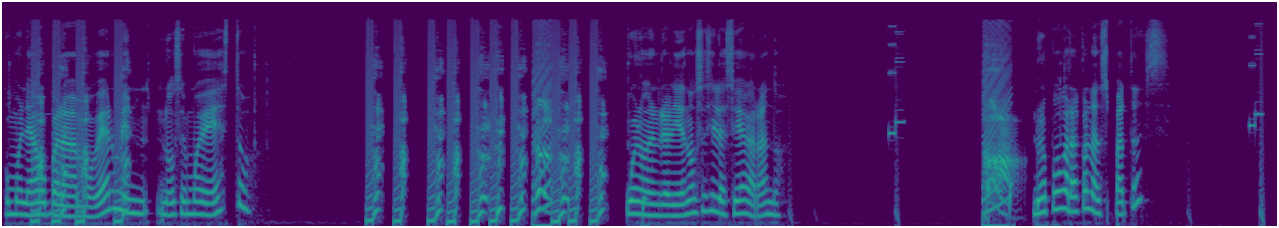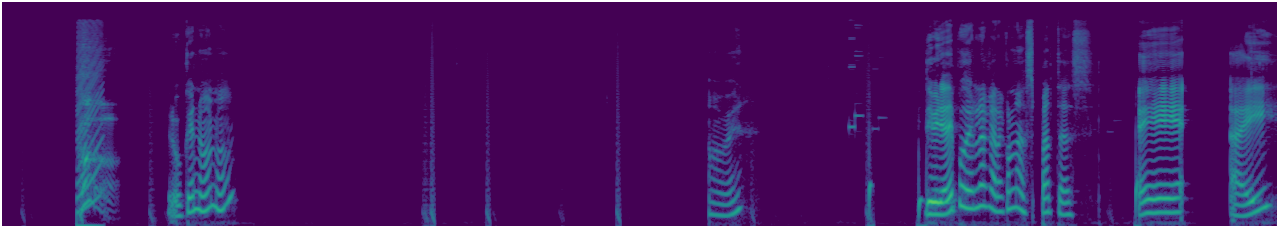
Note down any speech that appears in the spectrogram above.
¿Cómo le hago para moverme? ¿No se mueve esto? Bueno, en realidad no sé si la estoy agarrando. ¿No la puedo agarrar con las patas? Creo que no, ¿no? A ver. Debería de poderla agarrar con las patas. Eh, ahí.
